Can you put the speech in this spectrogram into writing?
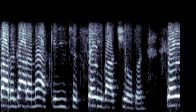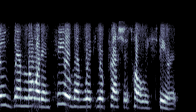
Father God, I'm asking you to save our children. Save them, Lord, and fill them with your precious Holy Spirit.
